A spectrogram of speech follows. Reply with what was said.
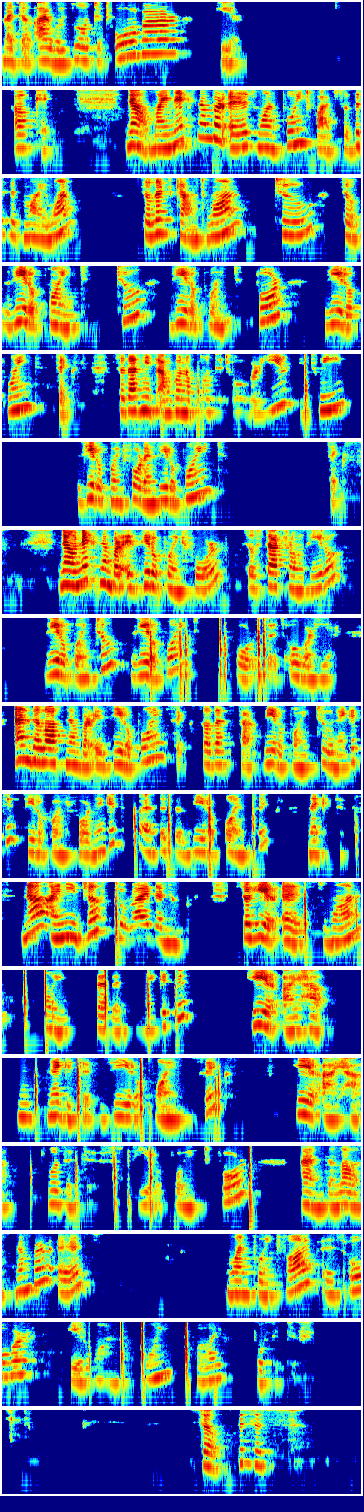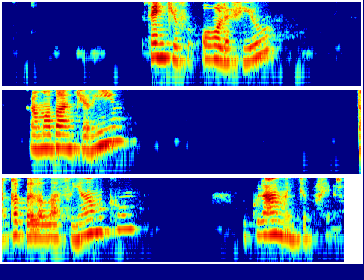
middle i will plot it over here Okay. Now, my next number is 1.5. So this is my 1. So let's count 1, 2, so 0 0.2, 0 0.4, 0 0.6. So that means I'm going to plot it over here between 0 0.4 and 0 0.6. Now, next number is 0 0.4. So start from 0 0 0.2, 0 0.4, so it's over here. And the last number is 0 0.6, so let's start 0 0.2 negative, 0 0.4 negative, and this is 0 0.6 negative. Now I need just to write the numbers. So here is 1.7 negative. Here I have negative 0 0.6. Here I have positive 0.4 and the last number is 1.5 is over here 1.5 positive. So this is thank you for all of you رمضان كريم تقبل الله صيامكم وكل عام وانتم بخير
